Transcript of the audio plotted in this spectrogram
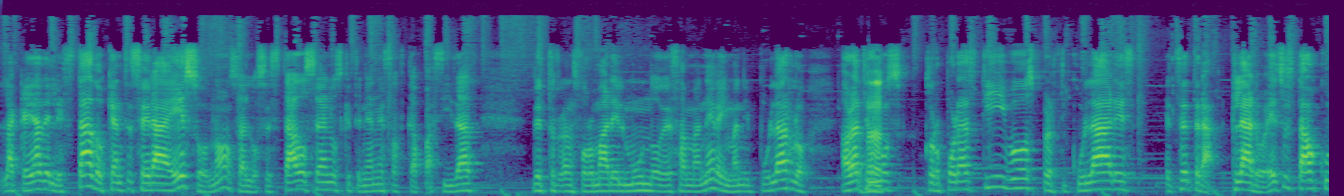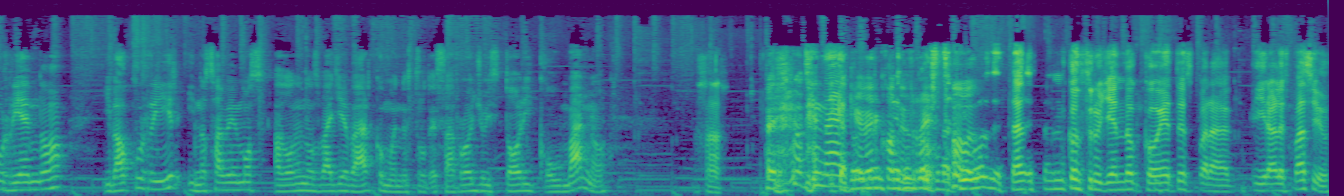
la caída del Estado, que antes era eso, ¿no? O sea, los estados eran los que tenían esa capacidad de transformar el mundo de esa manera y manipularlo. Ahora tenemos corporativos, particulares, etcétera. Claro, eso está ocurriendo y va a ocurrir y no sabemos a dónde nos va a llevar como en nuestro desarrollo histórico humano. Ajá. Pero no tiene nada que ver con el resto. Están, están, construyendo cohetes para ir al espacio.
